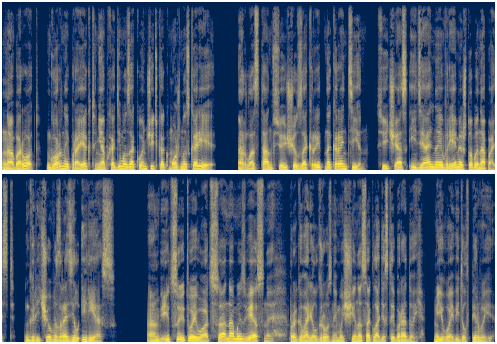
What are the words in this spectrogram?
Наоборот, горный проект необходимо закончить как можно скорее. Орластан все еще закрыт на карантин. Сейчас идеальное время, чтобы напасть», — горячо возразил Ириас. «Амбиции твоего отца нам известны», — проговорил грозный мужчина с окладистой бородой. Его я видел впервые.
